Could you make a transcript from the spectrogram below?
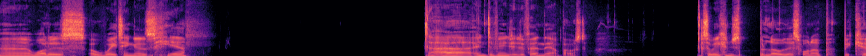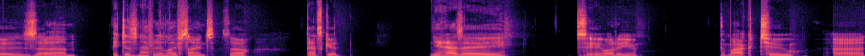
Uh, what is awaiting us here? Ah, intervene to defend the outpost. So we can just blow this one up because um, it doesn't have any life signs, so that's good. It has a see what are you? A Mark II, uh,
